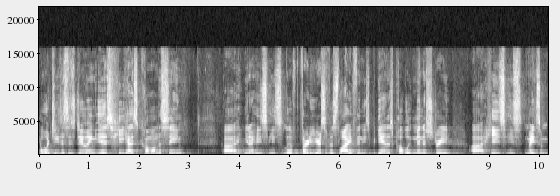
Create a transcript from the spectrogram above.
and what Jesus is doing is he has come on the scene. Uh, you know, he's, he's lived 30 years of his life, and he's began his public ministry. Uh, he's, he's made some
